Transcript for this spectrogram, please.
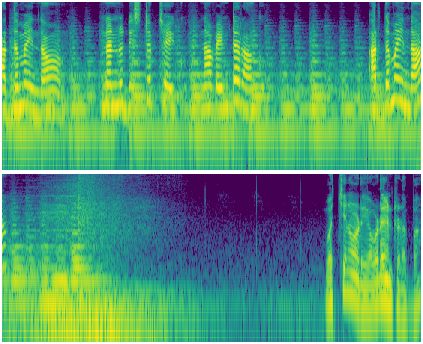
అర్థమైందా? నన్ను డిస్టర్బ్ చేయకు. నా వెంట రాకు. అర్థమైందా? వచ్చినవాడు ఎవడే ఉంటాడబ్బా?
